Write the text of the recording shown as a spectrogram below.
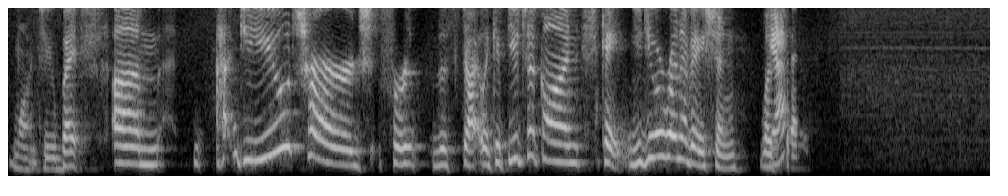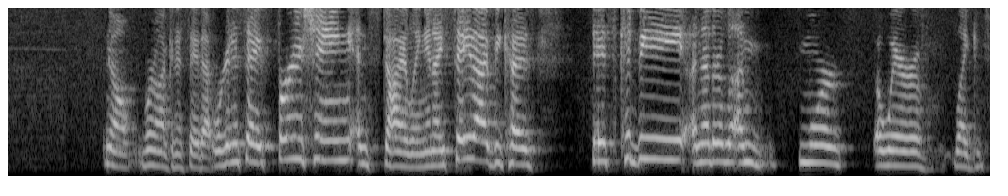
want to. But um, do you charge for the style? Like, if you took on, okay, you do a renovation, let's Yeah. say. No, we're not going to say that. We're going to say furnishing and styling. And I say that because this could be another, I'm more aware of like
